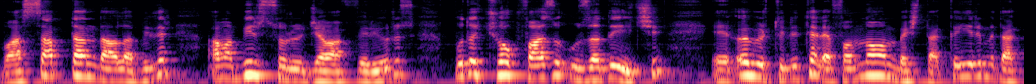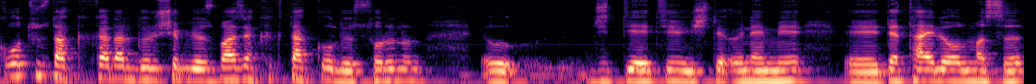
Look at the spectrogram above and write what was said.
WhatsApp'tan da alabilir ama bir soru cevap veriyoruz. Bu da çok fazla uzadığı için e, öbür türlü telefonla 15 dakika, 20 dakika, 30 dakika kadar görüşebiliyoruz. Bazen 40 dakika oluyor sorunun e, ciddiyeti, işte önemi, e, detaylı olması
